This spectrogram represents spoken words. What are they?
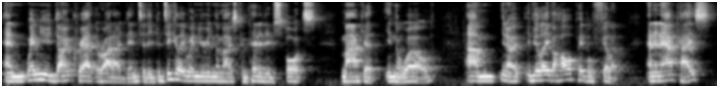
And when you don't create the right identity, particularly when you're in the most competitive sports market in the world, um, you know, if you leave a hole, people fill it. And in our case,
